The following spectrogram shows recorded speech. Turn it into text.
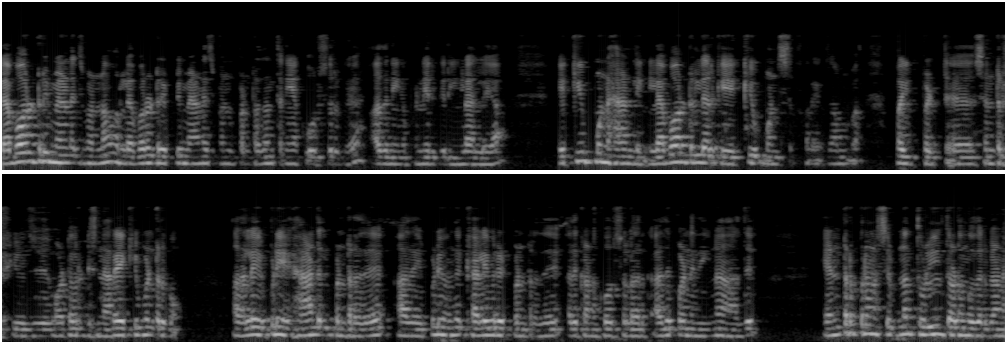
லெபார்டரி மேனேஜ்மெண்ட்னா ஒரு லேபாரட்டரி எப்படி மேனேஜ்மெண்ட் பண்றதுன்னு தனியாக கோர்ஸ் இருக்கு. அது நீங்கள் பண்ணியிருக்கிறீங்களா இல்லையா? எக்யூப்மெண்ட் ஹேண்ட்லிங் லெபார்டரியில் இருக்க equipments for example pipette, centrifuge ever it is நிறைய எக்யூப்மெண்ட் இருக்கும். அதெல்லாம் எப்படி ஹேண்டில் பண்ணுறது அதை எப்படி வந்து கேலிபிரேட் பண்ணுறது அதுக்கான கோர்ஸ் எல்லாம் இருக்குது அது பண்ணியிருந்தீங்கன்னா அது. என்டர்பிரினர்ஷிப்னா தொழில் தொடங்குவதற்கான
